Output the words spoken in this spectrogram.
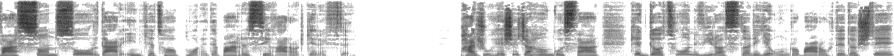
و سانسور در این کتاب مورد بررسی قرار گرفته. پژوهش جهانگستر که داتون ویراستاری اون رو بر عهده داشته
